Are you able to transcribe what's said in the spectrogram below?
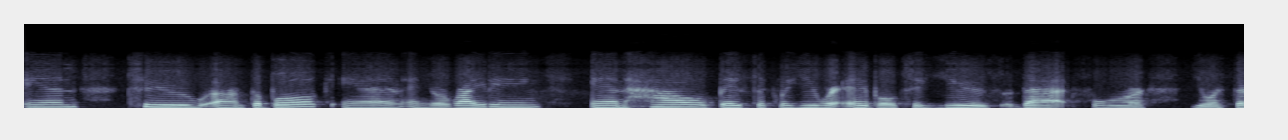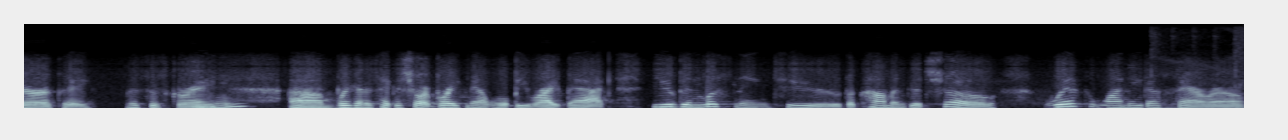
into um, the book and, and your writing and how basically you were able to use that for your therapy. This is great. Mm-hmm. Um, we're going to take a short break now. We'll be right back. You've been listening to The Common Good Show with Juanita Farrow,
